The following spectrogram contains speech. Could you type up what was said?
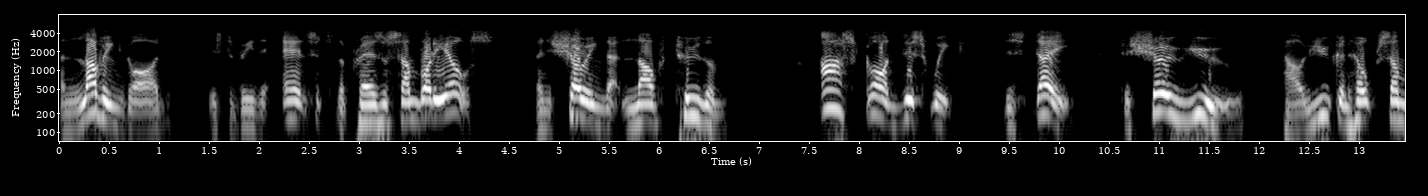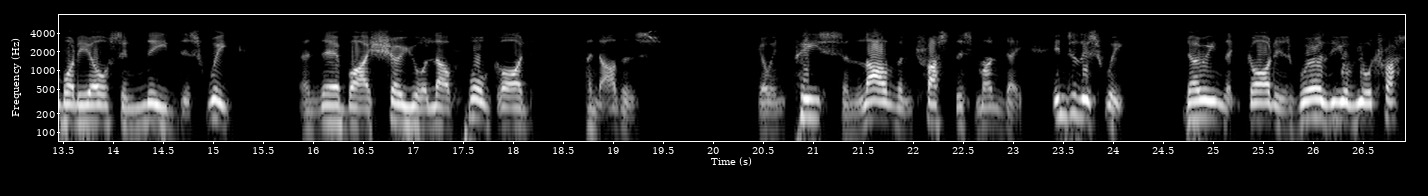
and loving God is to be the answer to the prayers of somebody else and showing that love to them. Ask God this week, this day, to show you how you can help somebody else in need this week and thereby show your love for God and others. Go in peace and love and trust this Monday into this week, knowing that God is worthy of your trust.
